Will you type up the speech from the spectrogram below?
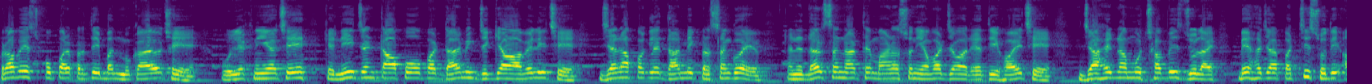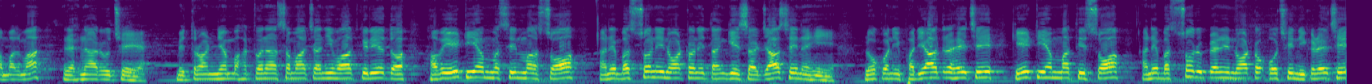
પ્રવેશ ઉપર પ્રતિબંધ મુકાયો છે. ઉલ્લેખનીય છે કે નિર્જન ટાપુઓ પર ધાર્મિક જગ્યાઓ આવેલી છે, જેના પગલે ધાર્મિક પ્રસંગોએ અને દર્શનાર્થે માણસોની અવરજવર રહેતી હોય છે. જાહેરનામું છવ્વીસ જુલાઈ બે હજાર પચીસ સુધી અમલમાં રહેનારું છે. મિત્રો, અન્ય મહત્વના સમાચારની વાત કરીએ તો હવે એટીએમ મશીનમાં સો અને બસોની નોટોની તંગી સર્જાશે નહીં. લોકોની ફરિયાદ રહે છે કે એટીએમમાંથી સો અને બસો રૂપિયાની નોટો ઓછી નીકળે છે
